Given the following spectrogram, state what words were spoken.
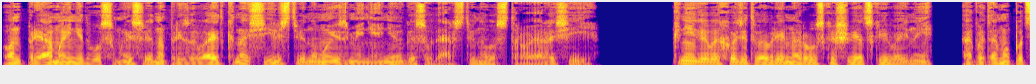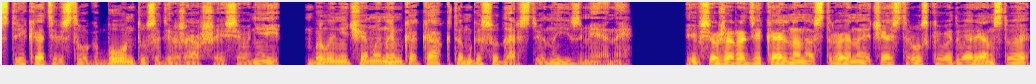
он прямо и недвусмысленно призывает к насильственному изменению государственного строя России. Книга выходит во время русско-шведской войны, а потому подстрекательство к бунту, содержавшееся в ней, было ничем иным, как актом государственной измены. И все же радикально настроенная часть русского дворянства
